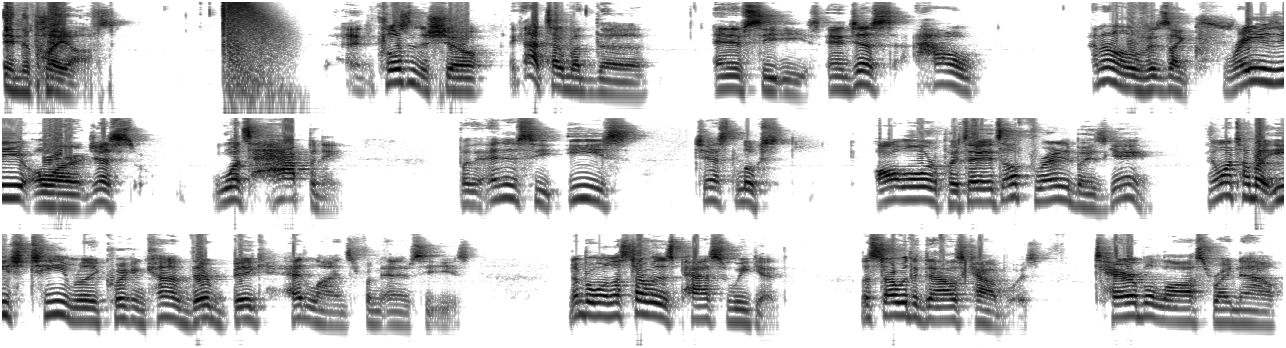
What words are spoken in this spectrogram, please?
in the playoffs. And closing the show, I gotta talk about the NFC East and just how I don't know if it's like crazy or just what's happening. But the NFC East just looks all over the place. It's up for anybody's game. And I want to talk about each team really quick and kind of their big headlines from the NFC East. Number one, let's start with this past weekend. Let's start with the Dallas Cowboys. Terrible loss right now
